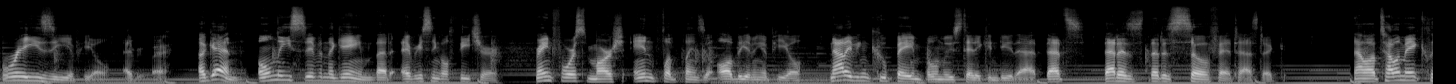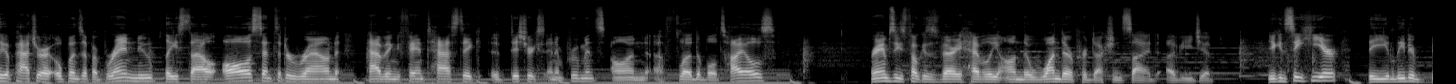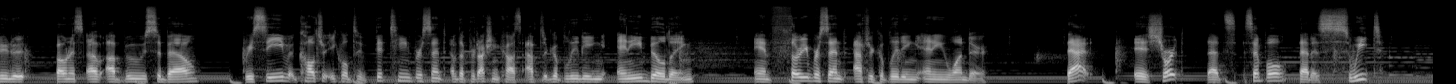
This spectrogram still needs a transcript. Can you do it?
crazy appeal everywhere. Again, only Civ in the game that every single feature Rainforest, marsh, and floodplains will all be giving appeal. Not even Coupe and Bull State can do that. That's that is that is so fantastic. Now, while Ptolemy Cleopatra opens up a brand new playstyle, all centered around having fantastic districts and improvements on uh, floodable tiles, Ramses focuses very heavily on the wonder production side of Egypt. You can see here the leader bonus of Abu Simbel, Receive culture equal to 15% of the production cost after completing any building and 30% after completing any wonder. That is short, that's simple, that is sweet,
